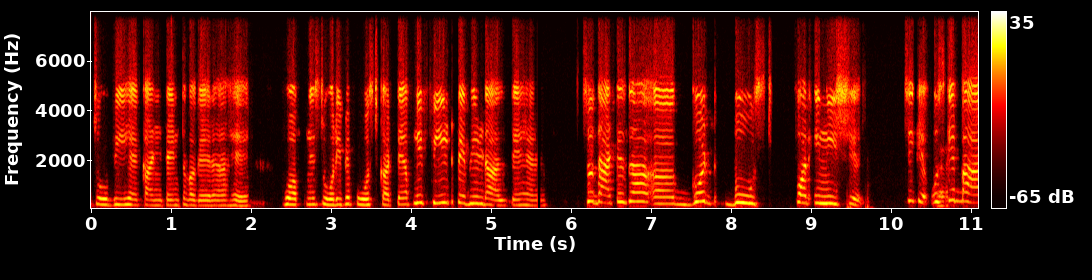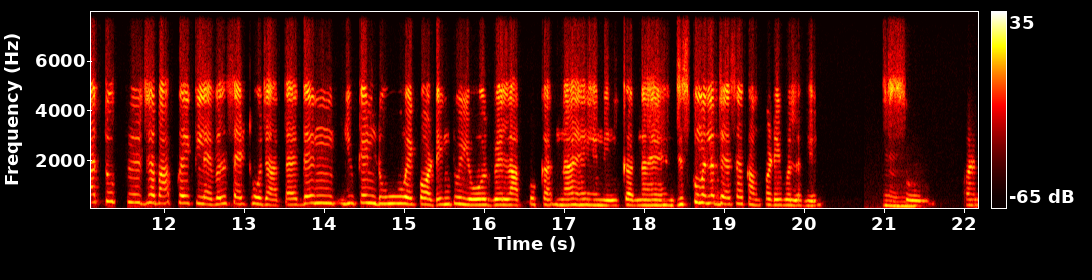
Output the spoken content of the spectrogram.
जो भी है कंटेंट वगैरह है वो अपने स्टोरी पे पोस्ट करते हैं अपनी फ़ीड पे भी डालते हैं so that is a good boost for initial ठीक है उसके बाद तो फिर जब आपका एक लेवल सेट हो जाता है then you can do according to your will आपको करना है नहीं करना है जिसको मतलब जैसा कंफर्टेबल लगे। So one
